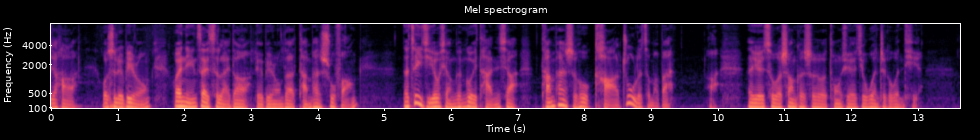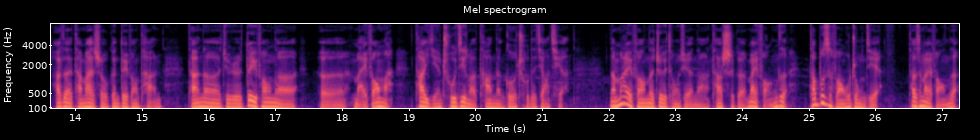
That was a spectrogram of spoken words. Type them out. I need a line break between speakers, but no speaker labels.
大家好，我是刘碧荣，欢迎您再次来到刘碧荣的谈判书房。那这一集我想跟各位谈一下，谈判时候卡住了怎么办啊？那有一次我上课时候，有同学就问这个问题，他在谈判的时候跟对方谈，谈呢就是对方呢，呃，买方嘛，他已经出尽了他能够出的价钱。那卖方的这位同学呢，他是个卖房子，他不是房屋中介，他是卖房子。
